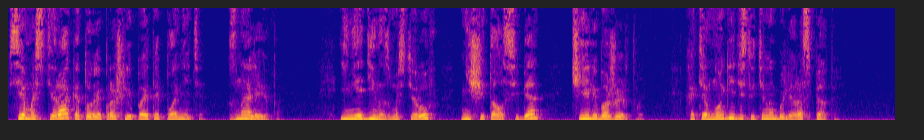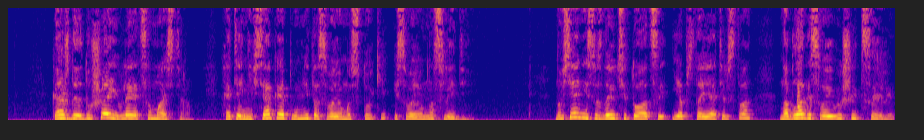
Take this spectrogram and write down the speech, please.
Все мастера, которые прошли по этой планете, знали это. И ни один из мастеров не считал себя чьей-либо жертвой, хотя многие действительно были распяты. Каждая душа является мастером, хотя не всякая помнит о своем истоке и своем наследии. Но все они создают ситуации и обстоятельства на благо своей высшей цели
